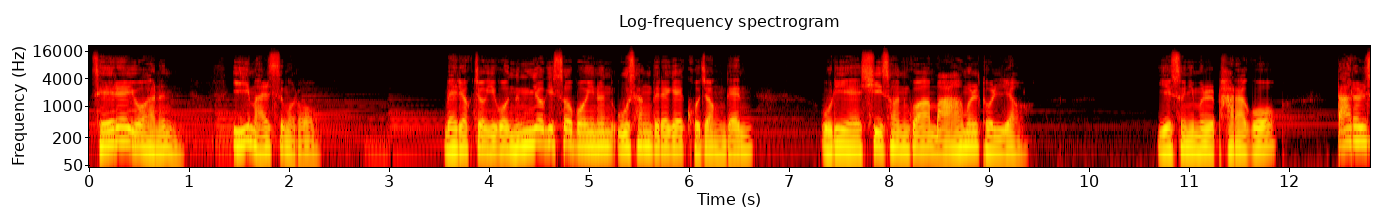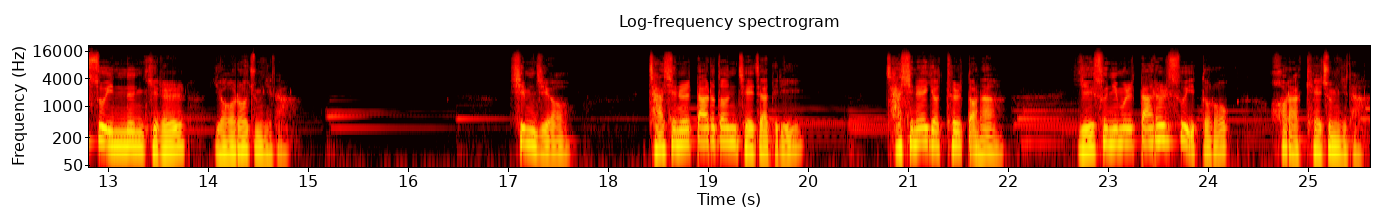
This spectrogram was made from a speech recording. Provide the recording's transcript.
세례 요한은 이 말씀으로 매력적이고 능력 있어 보이는 우상들에게 고정된 우리의 시선과 마음을 돌려 예수님을 바라고 따를 수 있는 길을 열어줍니다. 심지어 자신을 따르던 제자들이 자신의 곁을 떠나 예수님을 따를 수 있도록 허락해 줍니다.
